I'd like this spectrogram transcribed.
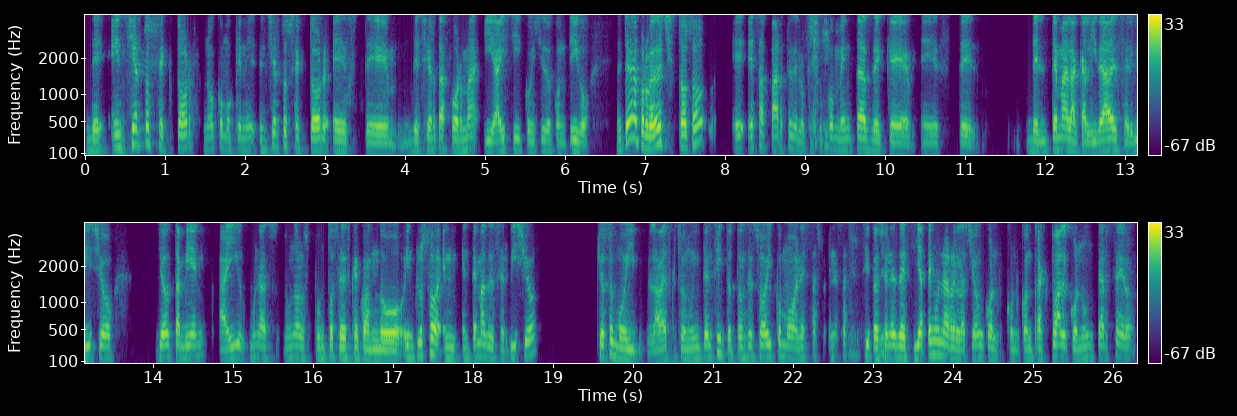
de, en cierto sector, ¿no? Como que en, cierto sector, este, de cierta forma, y ahí sí coincido contigo. El tema de proveedor es chistoso, e, esa parte de lo que tú comentas de que, este, del tema de la calidad del servicio, yo también ahí uno de los puntos es que cuando, incluso en, temas de servicio, yo soy muy, la verdad es que soy muy intensito, entonces soy como en estas, en estas situaciones de si ya tengo una relación con, con contractual con un tercero,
